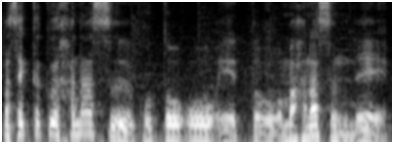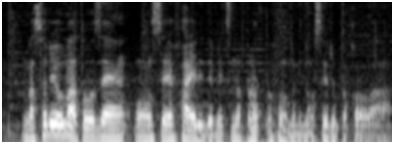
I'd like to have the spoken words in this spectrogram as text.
まあ、せっかく話すことを、えーとまあ、話すんで、ま、それをまあ当然音声ファイルで別のプラットフォームに載せるとかは、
